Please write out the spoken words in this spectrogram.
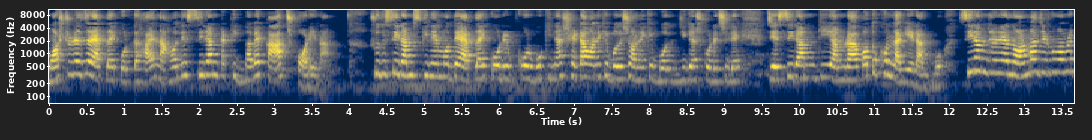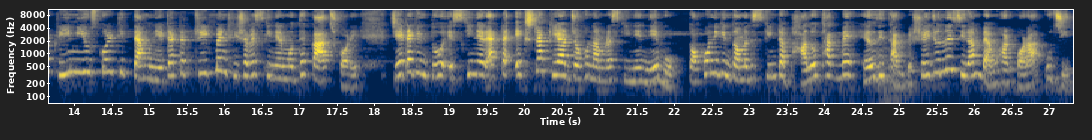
ময়শ্চারাইজার অ্যাপ্লাই করতে হয়, না হলে সিরামটা ঠিকভাবে কাজ করে না। শুধু সিরাম স্কিনের মধ্যে অ্যাপ্লাই করে, করব কিনা সেটা অনেকে বলেছে, অনেকে জিজ্ঞাসা করেছিলে যে সিরাম কি আমরা কতক্ষণ লাগিয়ে রাখব? সিরাম নর্মাল যেরকম আমরা ক্রিম ইউজ করি ঠিক তেমনই, এটা একটা ট্রিটমেন্ট হিসাবে স্কিনের মধ্যে কাজ করে। যেটা কিন্তু স্কিনের একটা এক্সট্রা কেয়ার যখন আমরা স্কিনে নেব, তখনই কিন্তু আমাদের স্কিনটা ভালো থাকবে হেলদি থাকবে। সেই জন্যই সিরাম ব্যবহার করা উচিত।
